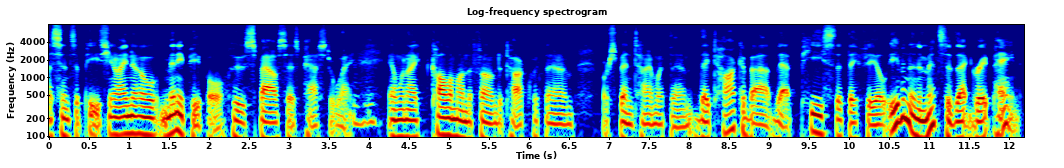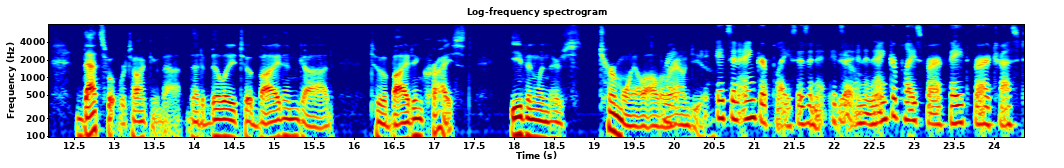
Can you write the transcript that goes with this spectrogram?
a sense of peace. You know, I know many people whose spouse has passed away, Mm-hmm. and when I call them on the phone to talk with them or spend time with them, they talk about that peace that they feel, even in the midst of that great pain. That's what we're talking about that ability to abide in God, to abide in Christ, even when there's turmoil all Right. around you. It's an anchor place, isn't it? It's Yeah. a, an anchor place for our faith, for our trust,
